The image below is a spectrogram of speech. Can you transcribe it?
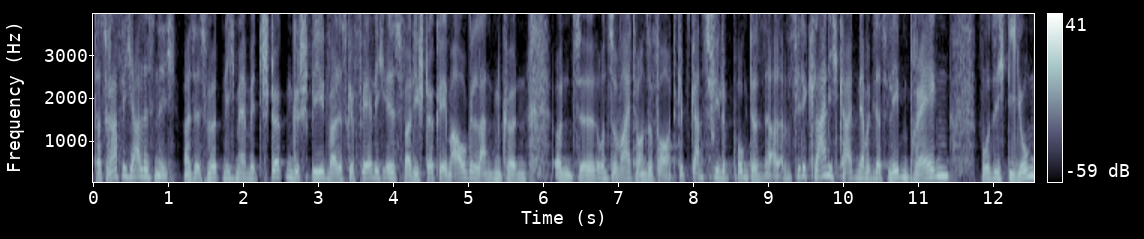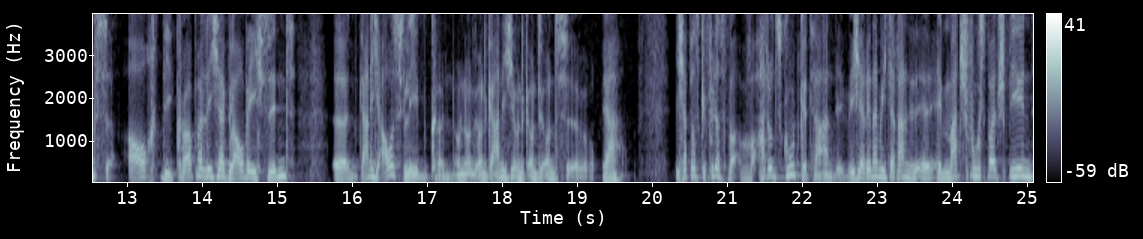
Das raff ich alles nicht. Also es wird nicht mehr mit Stöcken gespielt, weil es gefährlich ist, weil die Stöcke im Auge landen können und, äh, und so weiter und so fort. Es gibt ganz viele Punkte, viele Kleinigkeiten, aber die das Leben prägen, wo sich die Jungs auch, die körperlicher, glaube ich, sind, äh, gar nicht ausleben können und, und, und gar nicht und, und, und äh, ja, ich habe das Gefühl, das hat uns gut getan. Ich erinnere mich daran, äh, im Match Fußball spielen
